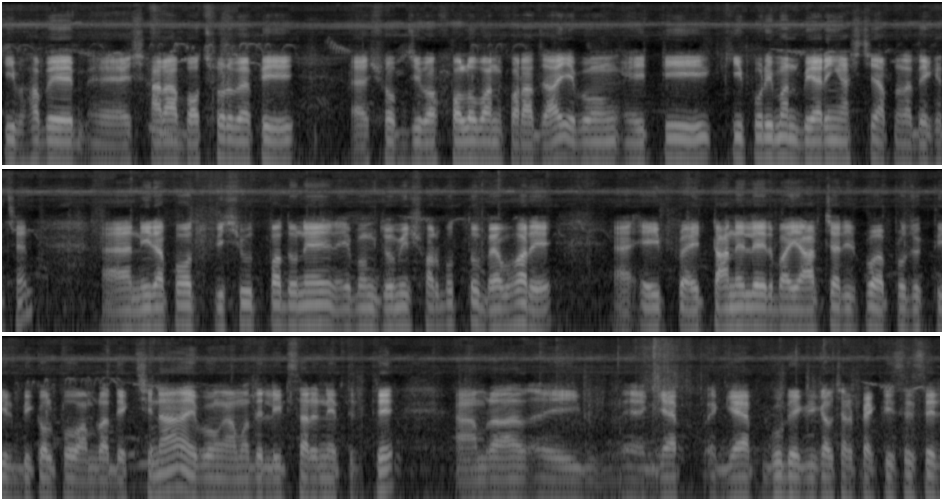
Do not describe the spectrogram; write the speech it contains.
কীভাবে সারা বছর ব্যাপী সবজি বা ফলবান করা যায় এবং এটি কি পরিমাণ বেয়ারিং আসছে আপনারা দেখেছেন। নিরাপদ কৃষি উৎপাদনে এবং জমির সর্বত্র ব্যবহারে এই টানেলের বা আর্চারির প্রযুক্তির বিকল্প আমরা দেখছি না এবং আমাদের লিড স্যারের নেতৃত্বে আমরা এই গ্যাপ গ্যাপ গুড এগ্রিকালচার প্র্যাকটিসেসের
